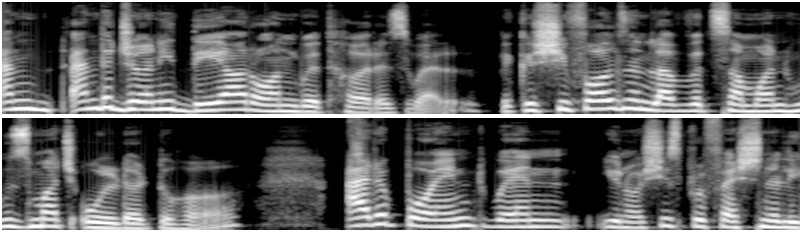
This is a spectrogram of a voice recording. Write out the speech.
and and the journey they are on with her as well because she falls in love with someone who's much older to her at a point when you know she's professionally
